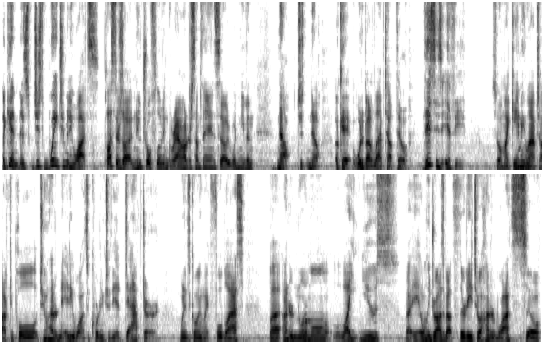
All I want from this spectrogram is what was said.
Again, there's just way too many watts. Plus, there's a neutral floating ground or something, so it wouldn't even. No, just no. Okay, what about a laptop, though? This is iffy so my gaming laptop can pull 280 watts according to the adapter when it's going like full blast. But under normal light use, uh, it only draws about 30 to 100 watts. So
